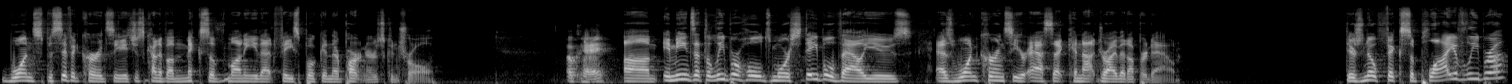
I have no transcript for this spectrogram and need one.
one specific currency. It's just kind of a mix of money that Facebook and their partners control. Okay. Um, it means that the Libra holds more stable values as one currency or asset cannot drive it up or down. There's no fixed supply of Libra.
